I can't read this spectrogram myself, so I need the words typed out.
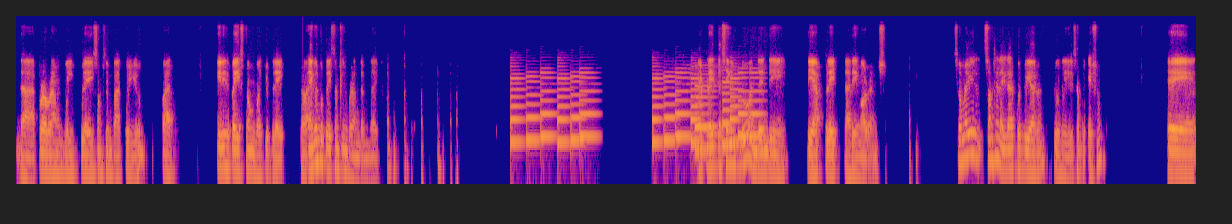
the program will play something back to you, but it is based on what you play. So I'm going to play something random like I played the thing in blue and then the the app played that in orange. So maybe something like that could be added to this application. Uh,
